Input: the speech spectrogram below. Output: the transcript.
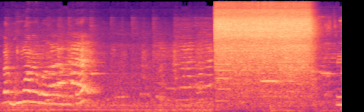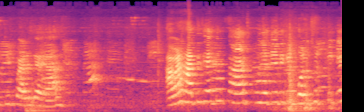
এবার ঘুমাবে গোলু দাদাতে সিটি পার গায়া আমার হাতে যেহেতু কাজ পূজা দিয়ে দিকে গরু ছুটকিকে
